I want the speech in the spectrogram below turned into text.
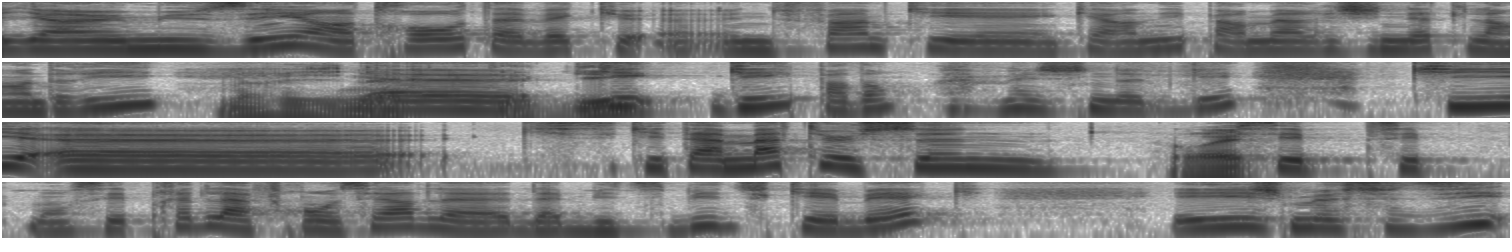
Il y a un musée, entre autres, avec euh, une femme qui est incarnée par Marie-Ginette Landry. Marie-Ginette euh, Gay. Gay. pardon. Marie-Ginette Gay, qui, qui, est à Matterson. Ouais. C'est bon, près de la frontière de la, BTB du Québec. Et je me suis dit,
